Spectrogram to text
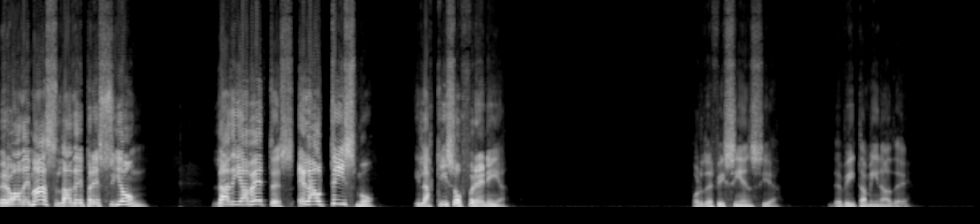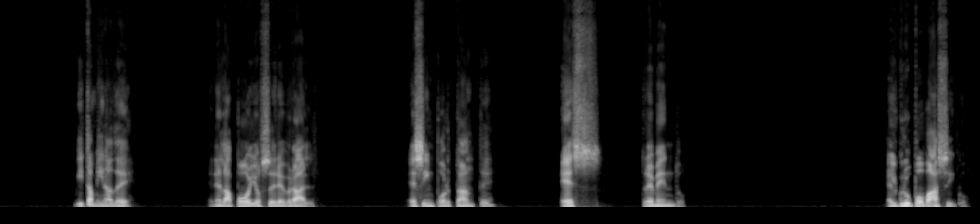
Pero además la depresión, la diabetes, el autismo y la esquizofrenia por deficiencia de vitamina D. Vitamina D en el apoyo cerebral es importante, es tremendo. El grupo básico.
